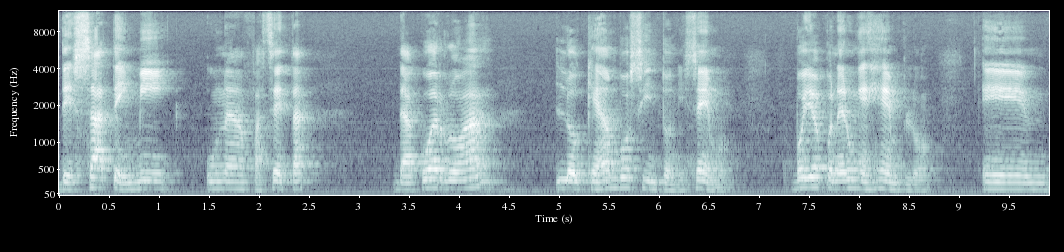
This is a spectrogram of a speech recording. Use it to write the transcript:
desate en mí una faceta de acuerdo a lo que ambos sintonicemos. Voy a poner un ejemplo. Em,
